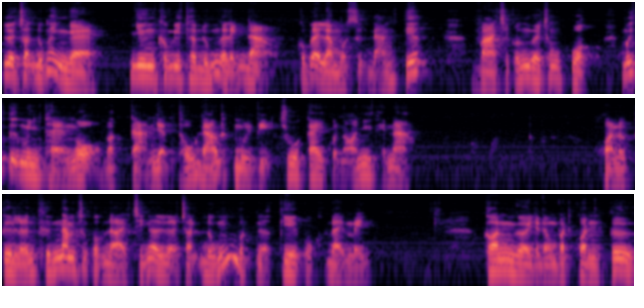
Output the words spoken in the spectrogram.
Lựa chọn đúng ngành nghề nhưng không đi theo đúng người lãnh đạo cũng lại là một sự đáng tiếc và chỉ có người trong cuộc mới tự mình thể ngộ và cảm nhận thấu đáo được mùi vị chua cay của nó như thế nào. Khoản đầu tư lớn thứ năm trong cuộc đời chính là lựa chọn đúng một nửa kia của cuộc đời mình. Con người là động vật quần cư,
